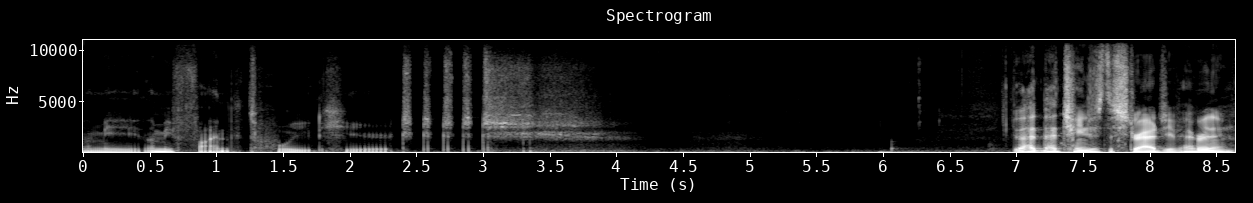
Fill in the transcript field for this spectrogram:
let me let me find the tweet here. That that changes the strategy of everything.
